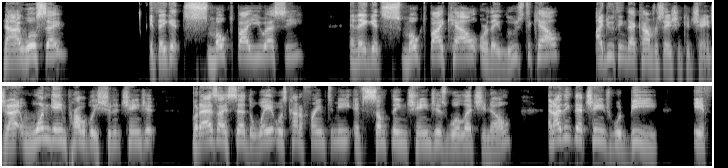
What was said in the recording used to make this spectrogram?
Now, I will say, if they get smoked by USC and they get smoked by Cal or they lose to Cal, I do think that conversation could change. And I, one game probably shouldn't change it. But as I said, the way it was kind of framed to me, if something changes, we'll let you know. And I think that change would be if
